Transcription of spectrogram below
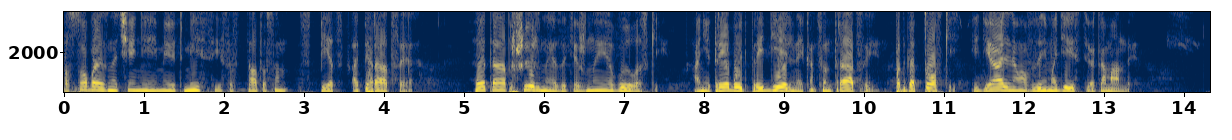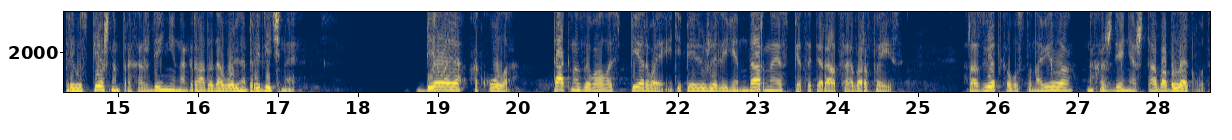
Особое значение имеют миссии со статусом «спецоперация». Это обширные затяжные вылазки. Они требуют предельной концентрации, подготовки, идеального взаимодействия команды. При успешном прохождении награда довольно приличная. Белая акула. Так называлась первая и теперь уже легендарная спецоперация Warface. Разведка установила нахождение штаба Блэквуд.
